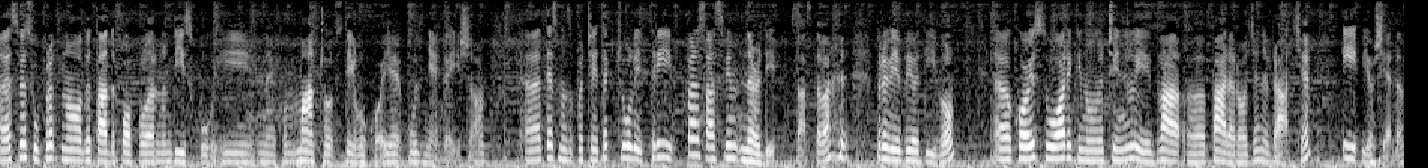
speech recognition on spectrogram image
Uh, sve suprotno do tada popularnom disku i nekom mačo stilu koji je uz njega išao. Uh, te smo za početak čuli tri, pa sasvim nerdy sastava. Prvi je bio Divo, uh, koji su originalno činili dva para rođene braće i još jedan.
